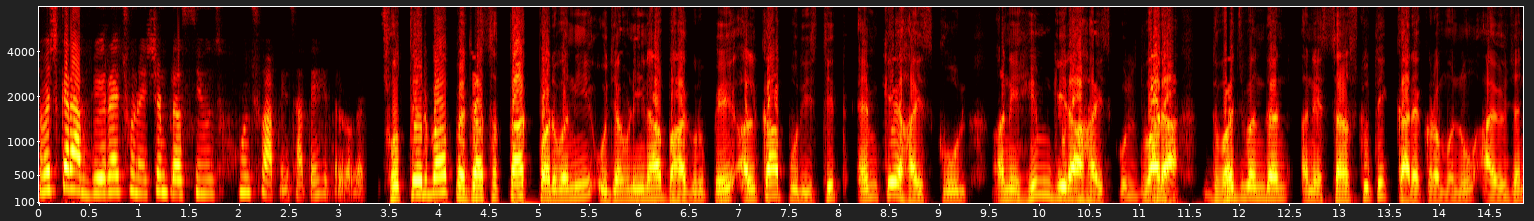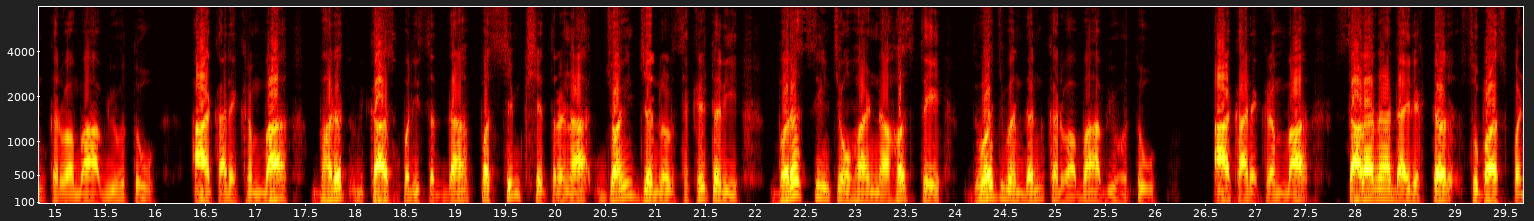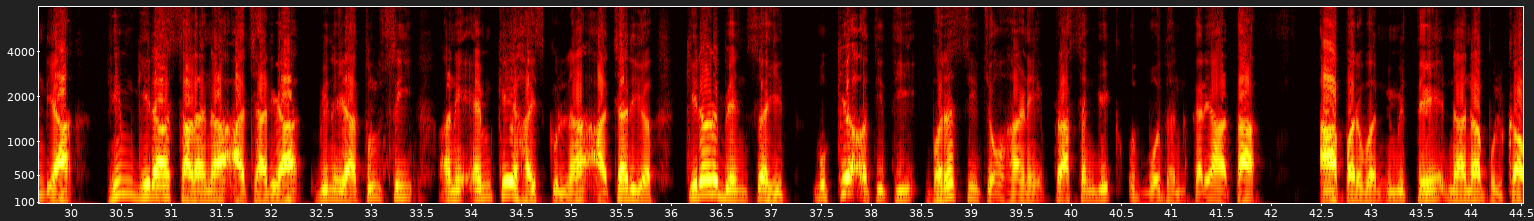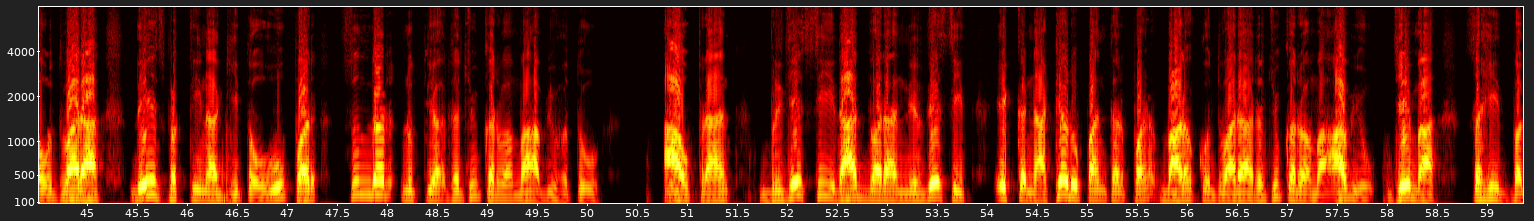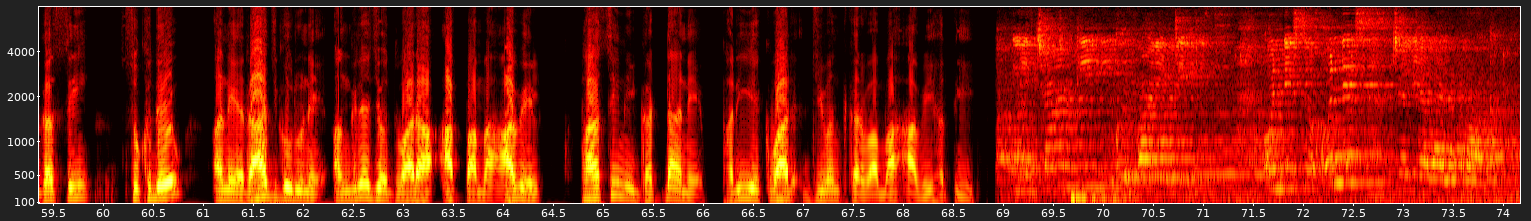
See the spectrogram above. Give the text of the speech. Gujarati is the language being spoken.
નમસ્કાર, આપ જોઈ રહ્યા છો નેશન પ્લસ ન્યૂઝ. હું છું આપની સાથે હેતલ વગર છોતેરમાં પ્રજાસત્તાક પર્વની ઉજવણીના ભાગરૂપે અલકાપુરી સ્થિત એમ કે હાઈસ્કૂલ અને હિમગીરા હાઈસ્કૂલ દ્વારા ધ્વજવંદન અને સાંસ્કૃતિક કાર્યક્રમોનું આયોજન કરવામાં આવ્યું હતું. આ કાર્યક્રમમાં ભારત વિકાસ પરિષદના પશ્ચિમ ક્ષેત્રના જોઈન્ટ જનરલ સેક્રેટરી ભરતસિંહ ચૌહાણના હસ્તે ધ્વજવંદન કરવામાં આવ્યું હતું. આ કાર્યક્રમમાં શાળાના ડાયરેક્ટર સુભાષ પંડ્યા, હિમગીરા શાળાના આચાર્ય વિનયા તુલસી અને એમ કે હાઈસ્કૂલના આચાર્ય કિરણબેન સહિત મુખ્ય અતિથિ ભરતસિંહ ચૌહાણે પ્રાસંગિક ઉદ્બોધન કર્યા હતા. આ પર્વ નિમિત્તે નાના ભૂલકાઓ દ્વારા દેશભક્તિના ગીતો ઉપર સુંદર નૃત્ય રજૂ કરવામાં આવ્યું હતું. આ ઉપરાંત બ્રિજેશસિંહ રાજ દ્વારા નિર્દેશિત એક નાટ્ય રૂપાંતર પણ બાળકો દ્વારા રજૂ કરવામાં આવ્યું, જેમાં શહીદ ભગતસિંહ, સુખદેવ અને રાજગુરુને અંગ્રેજો દ્વારા આપવામાં આવેલ ફાંસીની ઘટનાને ફરી એકવાર જીવંત કરવામાં આવી હતી. Jallianwala Bagh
